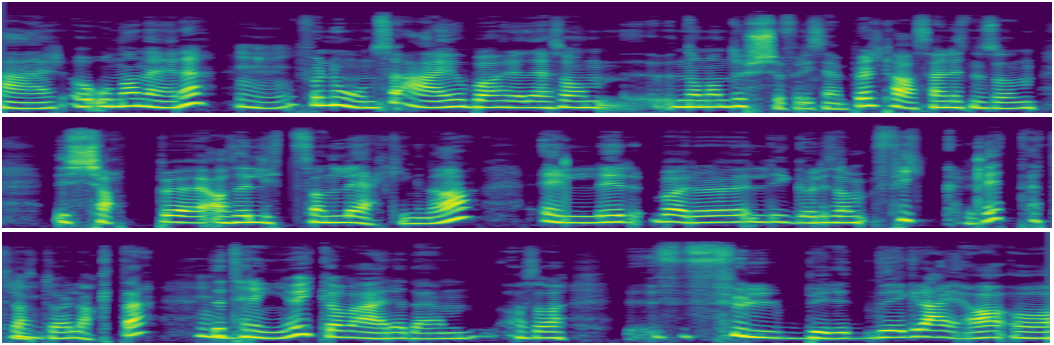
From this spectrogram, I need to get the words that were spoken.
er å onanere? For noen så er jo bare det sånn, når man dusjer eksempel, ta seg en liten sånn kjapp, eh, altså litt sånn leking da, eller bare ligge og liksom fikle litt etter at du har lagt deg. Det trenger jo ikke å være den, altså, fullbyrde greia å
